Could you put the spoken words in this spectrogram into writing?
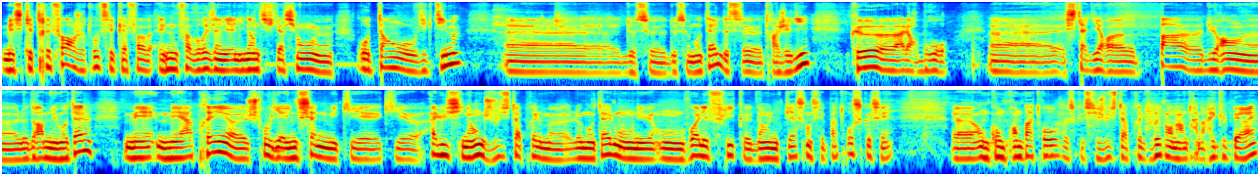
Mais ce qui est très fort, je trouve, c'est qu'elle nous favorise l'identification autant aux victimes de, ce, motel, de cette tragédie, euh, à leurs bourreaux. Euh, c'est-à-dire euh, pas euh, durant le drame du motel, mais, mais après, je trouve il y a une scène mais qui est, qui est hallucinante juste après le, mo- le motel où on, voit les flics dans une pièce, on sait pas trop ce que c'est, on comprend pas trop parce que c'est juste après le truc, on est en train de récupérer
